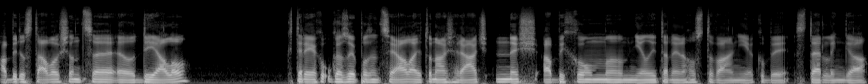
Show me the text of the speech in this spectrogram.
aby dostával šance eh, Diallo, který jako ukazuje potenciál a je to náš hráč, než abychom měli tady na hostování jakoby Sterlinga.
